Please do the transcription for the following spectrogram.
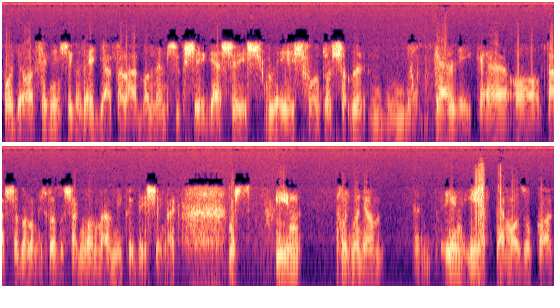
hogy a szegénység az egyáltalában nem szükséges és, és fontos kelléke a társadalom és gazdaság normál működésének. Most én, hogy mondjam, én értem azokat,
